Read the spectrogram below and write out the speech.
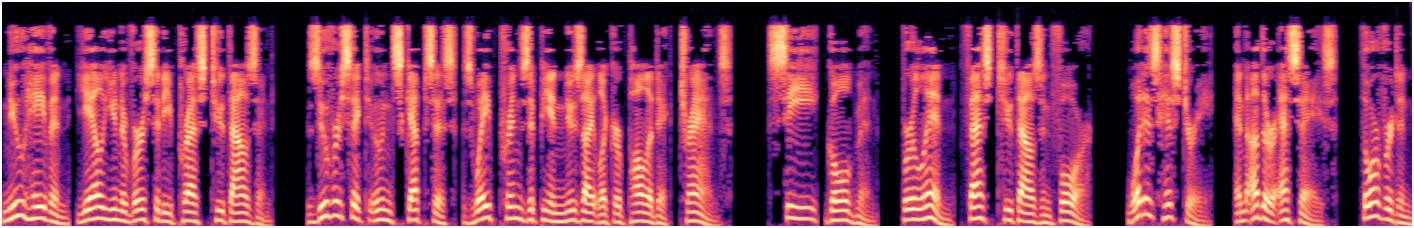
New Haven, Yale University Press 2000. Zuversicht und Skepsis, zwei Prinzipien Neuzeitlicher Politik, trans. C. Goldman. Berlin, Fest 2004. What is History? And Other Essays. Thorverton,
